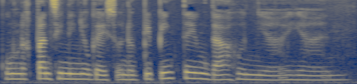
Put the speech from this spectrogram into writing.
Kung napansin niyo guys, oh, nagpipink na yung dahon niya, ayan.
